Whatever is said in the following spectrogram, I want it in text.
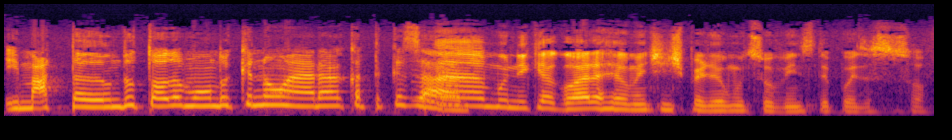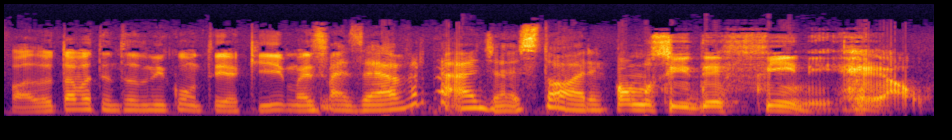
E matando todo mundo que não era catequizado. ah, Monique, agora realmente a gente perdeu muitos ouvintes depois dessa sua fala. Eu tava tentando me conter aqui, mas Mas é a verdade, é a história. Como se define real?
